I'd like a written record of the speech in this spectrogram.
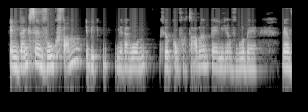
En dankzij Vogue Femme heb ik me daar gewoon veel comfortabeler bij leren voelen bij mijn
